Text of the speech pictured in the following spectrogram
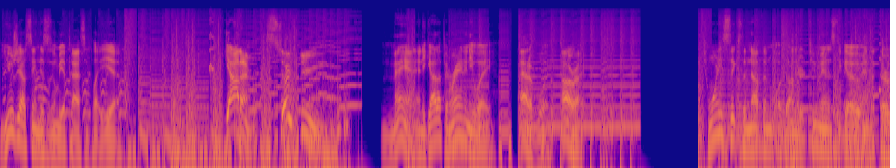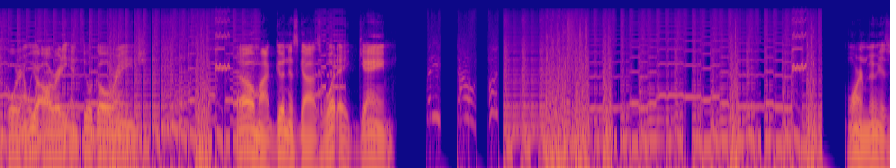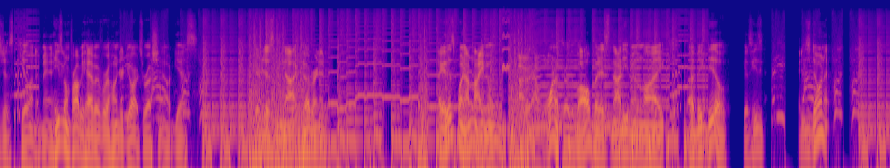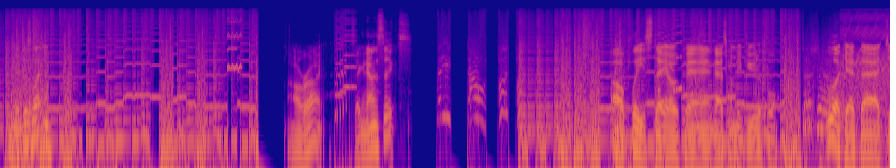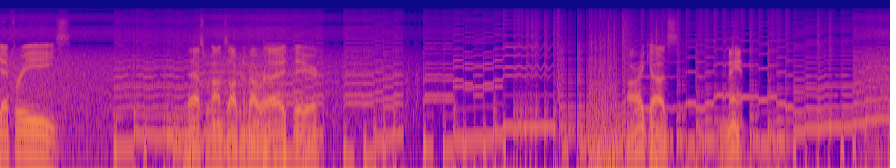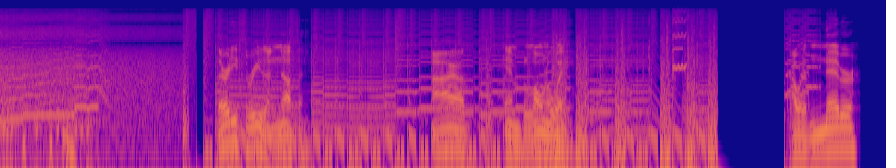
Usually I've seen this is going to be a passing play. Yeah. Got him. Safety. Man, and he got up and ran anyway. Attaboy. All right. 26 to nothing with under two minutes to go in the third quarter, and we are already in field goal range. Oh my goodness, guys. What a game. Warren Moon is just killing it, man. He's going to probably have over 100 yards rushing, I would guess. They're just not covering him. Like at this point, I'm not even. I, I want to throw the ball, but it's not even like a big deal because he's he's doing it. They're just letting him. All right, second down and six. Oh, please stay open. That's gonna be beautiful. Look at that, Jeffires. That's what I'm talking about right there. All right, guys. Man. Thirty-three to nothing. I am blown away. Never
